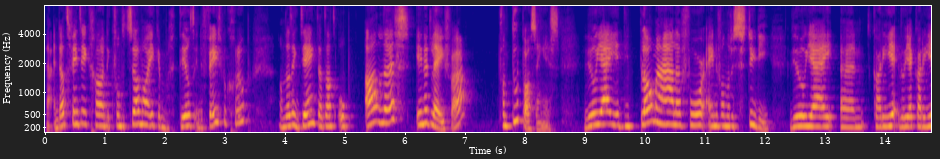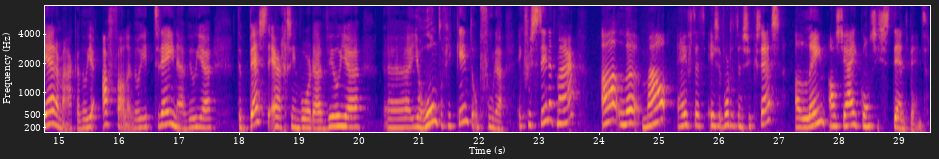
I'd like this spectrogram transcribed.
Nou, en dat vind ik gewoon. Ik vond het zo mooi. Ik heb hem gedeeld in de Facebookgroep. Omdat ik denk dat dat op alles in het leven van toepassing is. Wil jij je diploma halen voor een of andere studie? Wil jij, een carrière, wil jij carrière maken? Wil je afvallen? Wil je trainen? Wil je de beste ergens in worden? Wil je uh, je hond of je kind opvoeden? Ik verzin het maar. Allemaal heeft het, is, wordt het een succes alleen als jij consistent bent.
